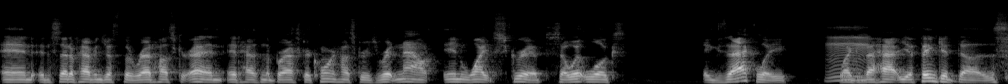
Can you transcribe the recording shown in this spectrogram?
and instead of having just the red Husker end, it has Nebraska Cornhuskers written out in white script, so it looks exactly like Mm, the hat you think it does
